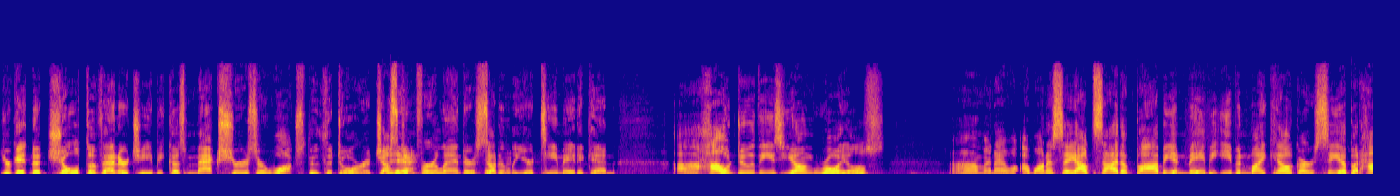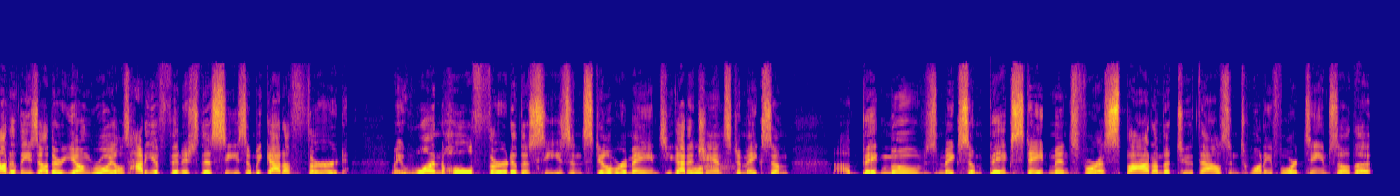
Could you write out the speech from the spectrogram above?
you're getting a jolt of energy because Max Scherzer walks through the door, or Justin Yeah. Verlander is suddenly your teammate again. Uh, how do these young Royals? Um, and I, I want to say outside of Bobby and maybe even Maikel Garcia, but how do these other young Royals, how do you finish this season? We got a third. I mean, one whole third of the season still remains. You got a chance to make some uh, big moves, make some big statements for a spot on the 2024 team. So the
